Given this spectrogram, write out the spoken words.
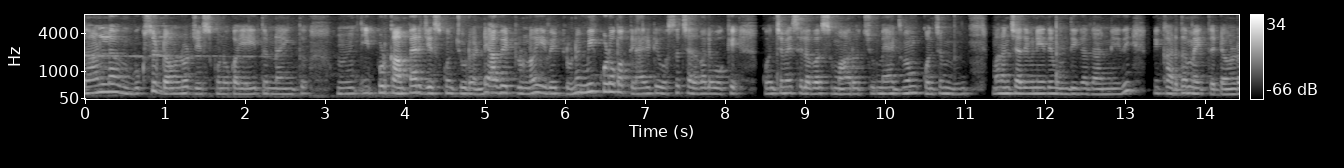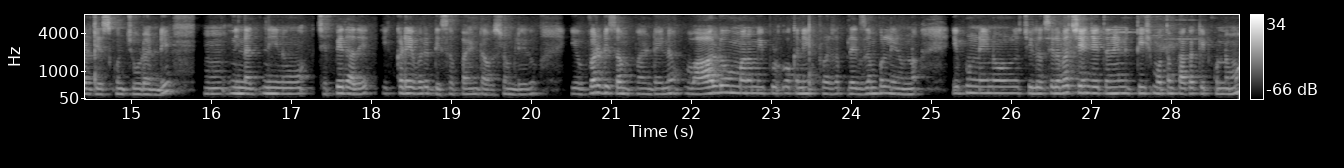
దానిలో బుక్స్ డౌన్లోడ్ చేసుకొని ఒక ఎయిత్ నైన్త్ ఇప్పుడు కంపేర్ చేసుకొని చూడండి అవి ఎట్లున్నాయి ఇవి ఎట్లున్నాయి మీకు కూడా ఒక క్లారిటీ వస్తే చదవాలి ఓకే కొంచెమే సిలబస్ మారొచ్చు. మ్యాక్సిమం కొంచెం మనం చదివినదే ఉంది కదా అనేది మీకు అర్థమవుతుంది డౌన్లోడ్ చేసుకొని చూడండి. నిన్న నేను చెప్పేది అదే. ఇక్కడ ఎవరు డిసప్పాయింట్ అవసరం లేదు. ఎవరు డిసప్పాయింట్ అయినా వాళ్ళు మనం ఇప్పుడు ఒక నే ఫర్ ఎగ్జాంపుల్ నేనున్నా. ఇప్పుడు నేను సిల సిలబస్ చేంజ్ అయితే నేను తీసి మొత్తం పక్కకి పెట్టుకున్నాము.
